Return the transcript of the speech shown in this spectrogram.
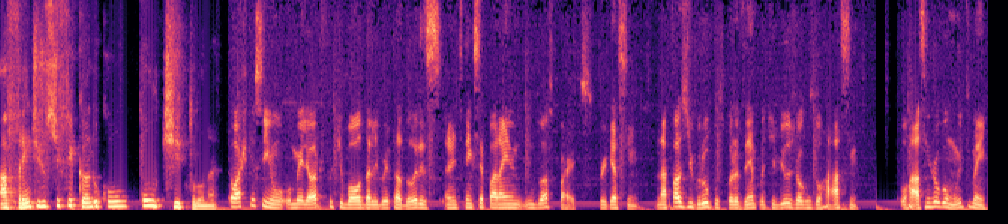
à frente justificando com, com o título, né? Eu acho que assim, o, o melhor futebol da Libertadores a gente tem que separar em, em, duas partes. Porque assim, na fase de grupos, por exemplo, eu tive os jogos do Racing. O Racing jogou muito bem.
